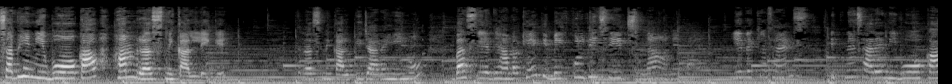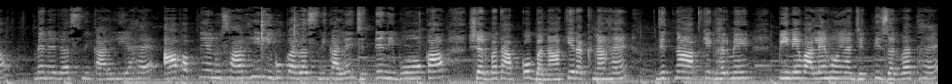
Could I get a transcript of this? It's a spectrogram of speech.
सभी नींबुओं का हम रस निकाल लेंगे। रस निकालती जा रही हूँ। बस ये ध्यान रखें कि बिल्कुल भी सीड्स ना आने पाए। ये देखिए फ्रेंड्स इतने सारे नींबुओं का मैंने रस निकाल लिया है। आप अपने अनुसार ही नींबू का रस निकालें। जितने नींबुओं का शरबत आपको बना के रखना है, जितना आपके घर में पीने वाले हो या जितनी ज़रूरत है,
